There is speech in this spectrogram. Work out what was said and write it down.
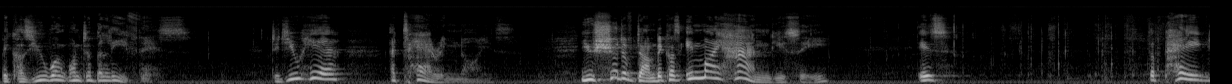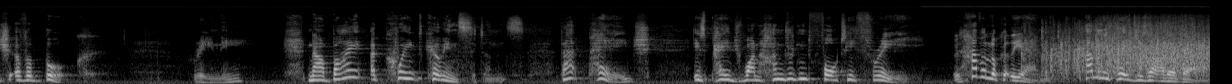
Because you won't want to believe this. Did you hear a tearing noise? You should have done, because in my hand, you see, is the page of a book, Reenie. Now, by a quaint coincidence, that page is page 143. Have a look at the end. How many pages are there there?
